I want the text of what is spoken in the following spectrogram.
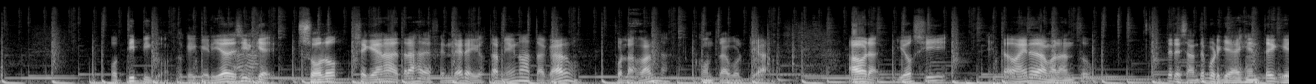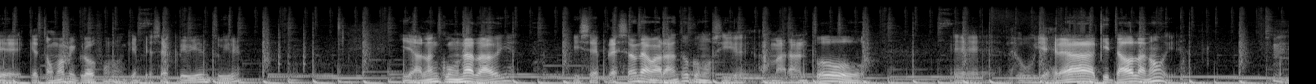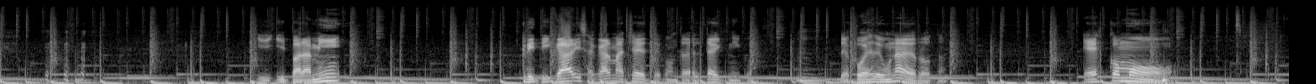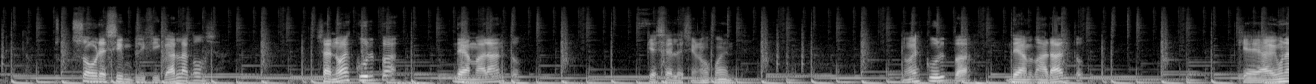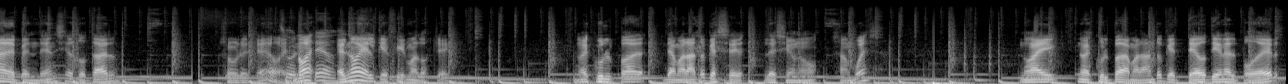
o típico, lo que quería decir que solo se quedan atrás a defender, ellos también nos atacaron por las bandas, contragolpearon. Ahora, yo sí, esta vaina de Amaranto, interesante porque hay gente que, que toma micrófono, que empieza a escribir en Twitter y hablan con una rabia y se expresan de Amaranto como si Amaranto eh, les hubiera quitado la novia. Y, y para mí, criticar y sacar machete contra el técnico Mm. después de una derrota es como sobresimplificar la cosa. O sea, no es culpa de Amaranto que se lesionó Fuente. No es culpa de Amaranto que hay una dependencia total sobre Teo. Él es- no es el que firma los cheques. No es culpa de Amaranto que se lesionó Sambuesa. No, hay, no es culpa de Amaranto que Teo tiene el poder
